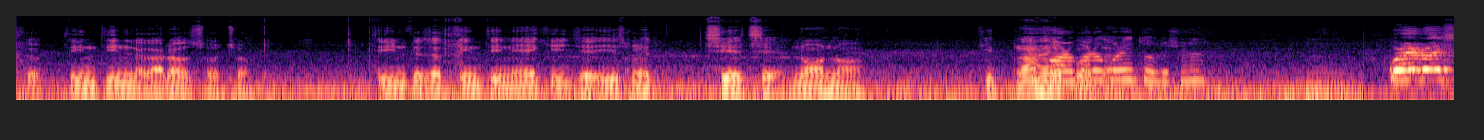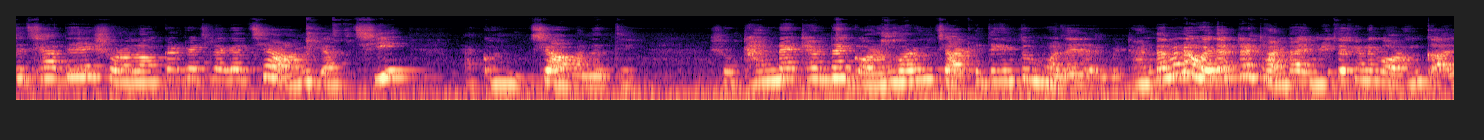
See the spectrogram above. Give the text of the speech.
तो तीन तीन लगा रहा हो सोचो तीन के साथ तीन तीन एक ही जे- इसमें छः छः नौ नौ कितना है বড় বড় पौधा করেই তুলছো না हम्म। ওরা রয়েছে ছাদে সোনা লঙ্কার গাছ লাগাচ্ছে আর আমি যাচ্ছি এখন চা বানাতে। সব ঠান্ডায় ঠান্ডায় গরম গরম চা খেতে কিন্তু মজাই লাগবে। ঠান্ডা মানে ওয়েদারটা ঠান্ডা এমনি তো এখানে গরমকাল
